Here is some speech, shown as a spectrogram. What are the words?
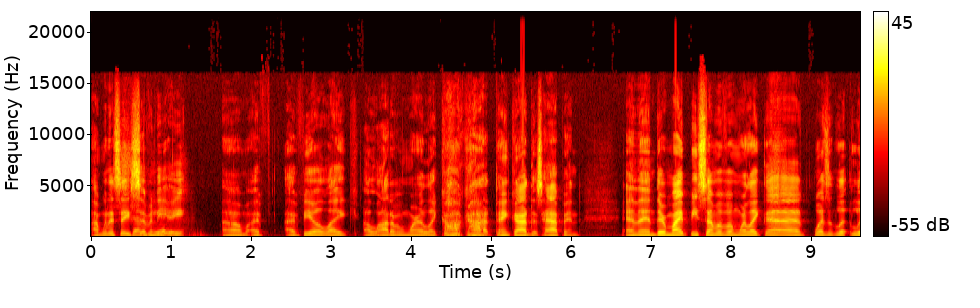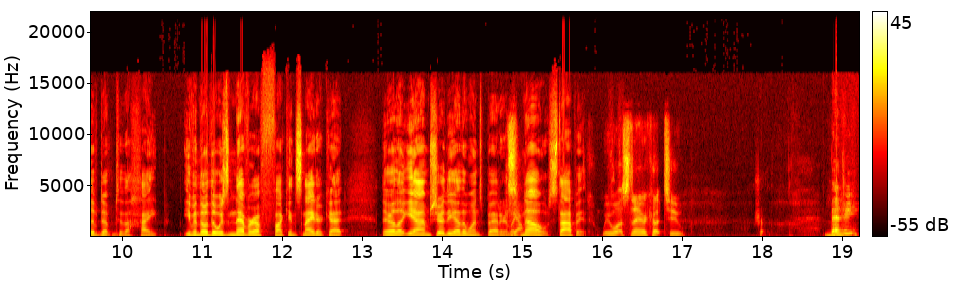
I'm gonna say 78. 78. Um, I I feel like a lot of them were like, oh God, thank God this happened, and then there might be some of them were like, that it wasn't li- lived up to the hype, even though there was never a fucking Snyder cut. They were like, yeah, I'm sure the other one's better. Like, Yeah. no, stop it. We want Snyder cut too. Sure. Benji,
